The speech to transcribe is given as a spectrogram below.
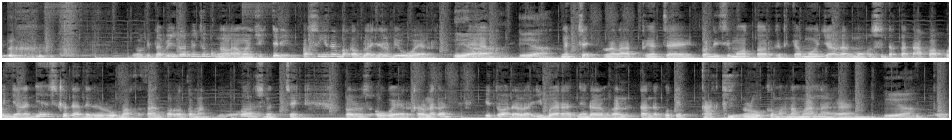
gitu. Oke, tapi tapi itu pengalaman cuy. Jadi pasti kita bakal belajar lebih aware. ya kan? Iya, iya. Ngecek alat, ngecek kondisi motor ketika mau jalan, mau sedekat apa pun jalannya sekedar dari rumah ke kantor otomatis lu harus ngecek, lu harus aware karena kan itu adalah ibaratnya dalam kan- tanda kutip kaki lu ke mana-mana kan, Iya. gitu.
